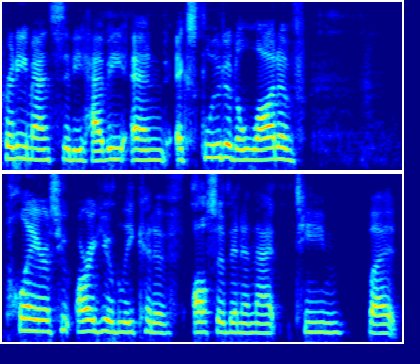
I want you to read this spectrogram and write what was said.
pretty Man City heavy and excluded a lot of players who arguably could have also been in that team but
